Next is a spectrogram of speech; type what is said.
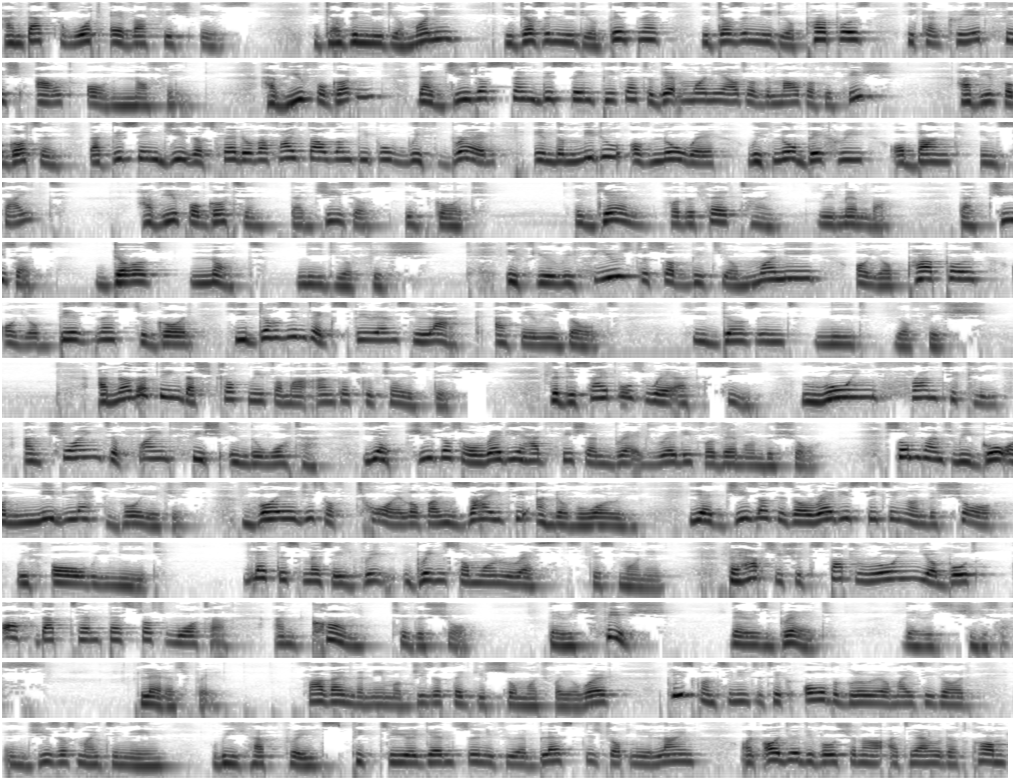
And that's whatever fish is. He doesn't need your money. He doesn't need your business. He doesn't need your purpose. He can create fish out of nothing. Have you forgotten that Jesus sent this same Peter to get money out of the mouth of a fish? Have you forgotten that this same Jesus fed over 5,000 people with bread in the middle of nowhere with no bakery or bank in sight? Have you forgotten that Jesus is God? Again, for the third time, remember that Jesus does not need your fish. If you refuse to submit your money or your purpose or your business to God, He doesn't experience lack as a result. He doesn't need your fish. Another thing that struck me from our anchor scripture is this the disciples were at sea, rowing frantically and trying to find fish in the water, yet Jesus already had fish and bread ready for them on the shore. Sometimes we go on needless voyages, voyages of toil, of anxiety, and of worry. Yet Jesus is already sitting on the shore with all we need. Let this message bring, bring someone rest this morning. Perhaps you should start rowing your boat off that tempestuous water and come to the shore. There is fish, there is bread, there is Jesus. Let us pray. Father, in the name of Jesus, thank you so much for your word. Please continue to take all the glory, Almighty God. In Jesus' mighty name, we have prayed. Speak to you again soon. If you are blessed, please drop me a line on audiodevotional at yahoo.com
